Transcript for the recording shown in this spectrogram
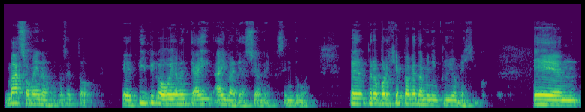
más o menos, ¿no es cierto? Eh, típico, obviamente hay, hay variaciones, sin duda, pero, pero por ejemplo acá también incluyo México. Eh,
